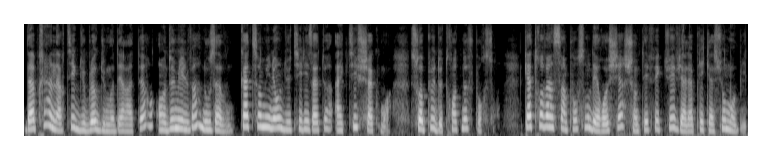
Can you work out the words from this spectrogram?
D'après un article du blog du modérateur, en 2020, nous avons 400 millions d'utilisateurs actifs chaque mois, soit plus de 39%. 85% des recherches sont effectuées via l'application mobile.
